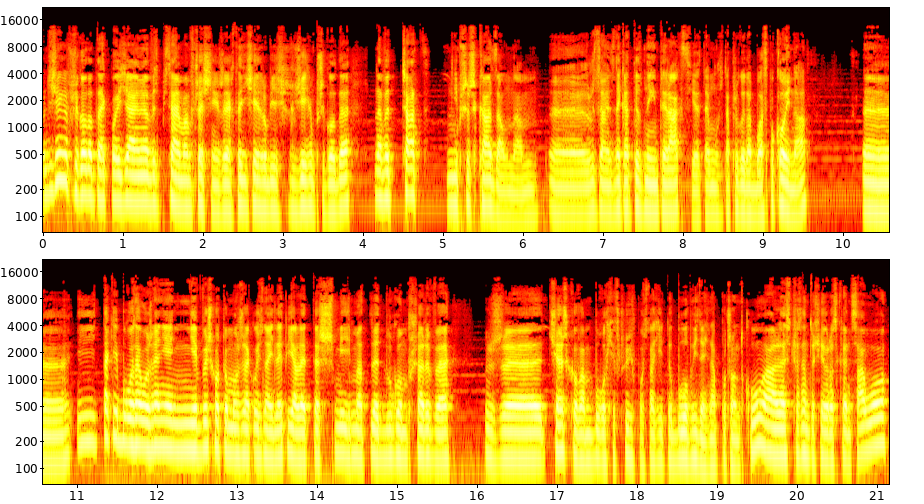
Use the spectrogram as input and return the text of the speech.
No Dzisiejsza przygoda, tak jak powiedziałem, ja pisałem wam wcześniej, że jak chcę dzisiaj zrobić dzisiejszą przygodę, nawet czat nie przeszkadzał nam, e, rzucając negatywne interakcje temu, że ta przygoda była spokojna. E, I takie było założenie, nie wyszło to może jakoś najlepiej, ale też mieliśmy na tyle długą przerwę, że ciężko wam było się wczuć w postaci, to było widać na początku, ale z czasem to się rozkręcało.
